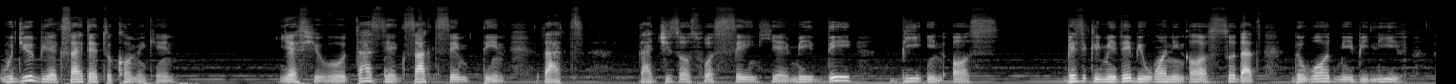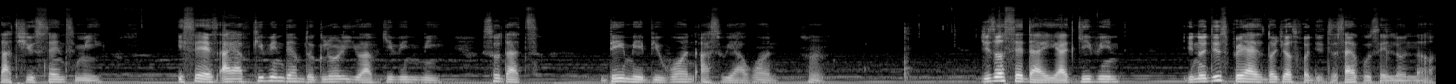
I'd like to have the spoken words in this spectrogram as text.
Would you be excited to come again? Yes, you would. That's the exact same thing that that Jesus was saying here. May they be in us. Basically, may they be one in us so that the world may believe that you sent me. He says, I have given them the glory you have given me, so that they may be one as we are one. Hmm. Jesus said that he had given you know, this prayer is not just for the disciples alone now.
